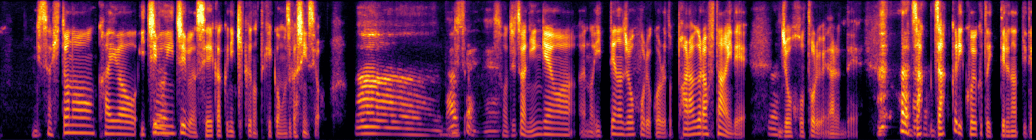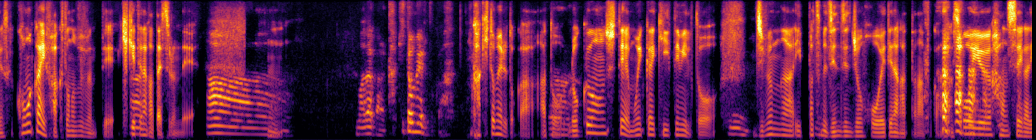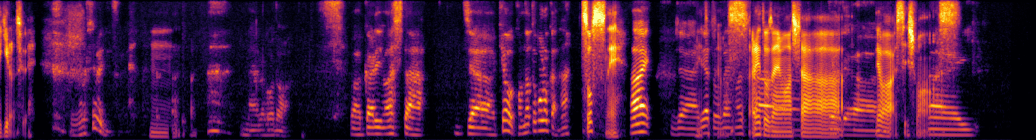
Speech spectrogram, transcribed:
実は人の会話を一うん文一文正確に聞くのって結構難しいんですよ。ああ、確かにね。そう、実は人間は、あの、一定の情報量を超えると、パラグラフ単位でうん 情報を取るようになるんで、ざっざっくりこういうこと言ってるなって言ってるんですけど、細かいファクトの部分って聞けてなかったりするんで、ああ、うんまあだから書き留めるとか。書き留めるとか、あとう、ん録音してもう一回聞いてみると、うん、自分が一発目全然情報を得てなかったなとか、なんかそういう反省ができるんですよね。面白いですね。うん、なるほど。わかりました。じゃあ今日はこんなところかな。そうっすね。はい。じゃあありがとうございました。ありがとうございましたではでは。では、失礼します。はい。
